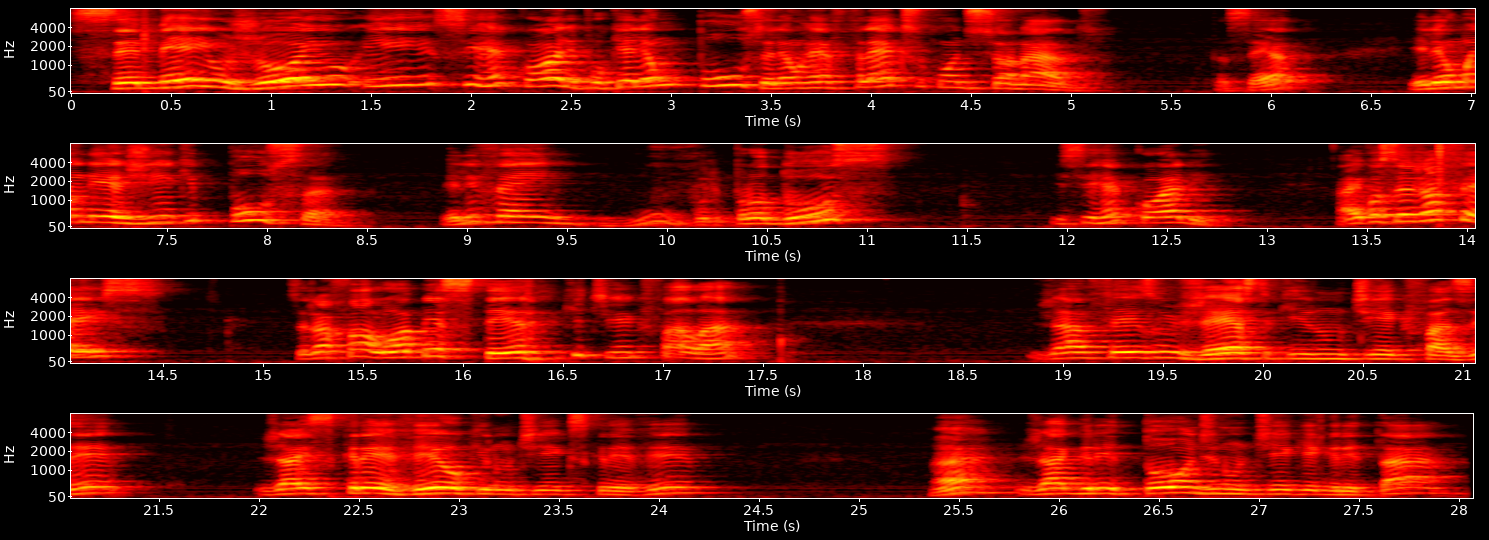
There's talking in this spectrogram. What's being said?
semeia o joio e se recolhe, porque ele é um pulso, ele é um reflexo condicionado, tá certo? Ele é uma energia que pulsa. Ele vem, ele produz e se recolhe. Aí você já fez. Você já falou a besteira que tinha que falar. Já fez o gesto que não tinha que fazer. Já escreveu o que não tinha que escrever. Né? Já gritou onde não tinha que gritar.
